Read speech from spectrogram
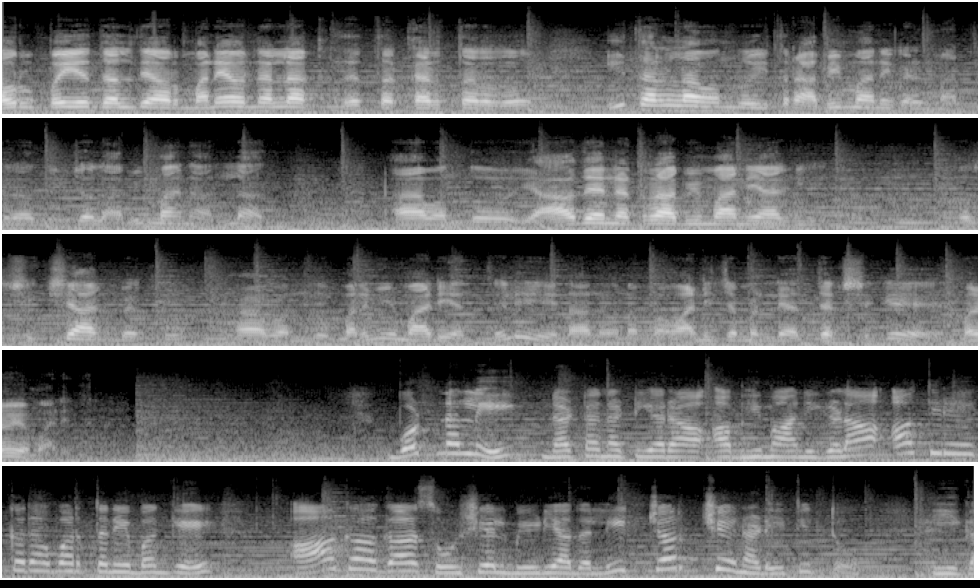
ಅವ್ರಿಗೆ ಬೈಯೋದಲ್ಲದೆ ಅವ್ರ ಮನೆಯವ್ರನ್ನೆಲ್ಲ ಕರ್ತಾರದು ಕರ್ತರೋದು. ಈ ಥರ ಎಲ್ಲ ಒಂದು, ಈ ಥರ ಅಭಿಮಾನಿಗಳು ಮಾಡ್ತಾರೆ ಅದು ನಿಜವಲ್ಲ ಅಭಿಮಾನ ಅಲ್ಲ ಅದು. ಆ ಒಂದು ಯಾವುದೇ ನಟರ ಅಭಿಮಾನಿ ಆಗಲಿ ಅದು ಶಿಕ್ಷೆ ಆಗಬೇಕು, ಆ ಒಂದು ಮನವಿ ಮಾಡಿ ಅಂತೇಳಿ ನಾನು ನಮ್ಮ ವಾಣಿಜ್ಯ ಮಂಡಳಿ ಅಧ್ಯಕ್ಷರಿಗೆ ಮನವಿ ಮಾಡಿದ್ದೆ. ಒಟ್ನಲ್ಲಿ ನಟ ನಟಿಯರ ಅಭಿಮಾನಿಗಳ ಅತಿರೇಕದ ವರ್ತನೆ ಬಗ್ಗೆ ಆಗಾಗ ಸೋಷಿಯಲ್ ಮೀಡಿಯಾದಲ್ಲಿ ಚರ್ಚೆ ನಡೆಯುತ್ತಿತ್ತು. ಈಗ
